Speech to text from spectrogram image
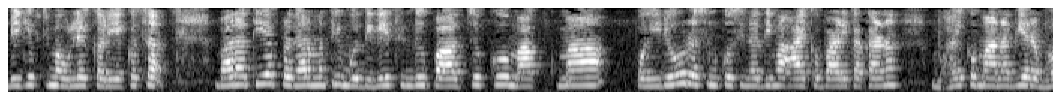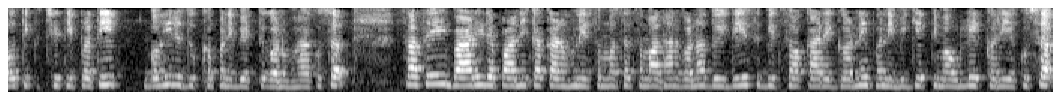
विज्ञप्तिमा उल्लेख गरिएको छ। भारतीय प्रधानमन्त्री मोदीले सिन्धुपाल्चोकको माकमा पहिरो र सुनकोशी नदीमा आएको बाढ़ीका कारण भएको मानवीय र भौतिक क्षतिप्रति गहिरो दुःख पनि व्यक्त गर्नुभएको छ। साथै बाढ़ी र पानीका कारण हुने समस्या समाधान गर्न दुई देशबीच सहकार्य गर्ने भनी विज्ञप्तिमा उल्लेख गरिएको छ।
